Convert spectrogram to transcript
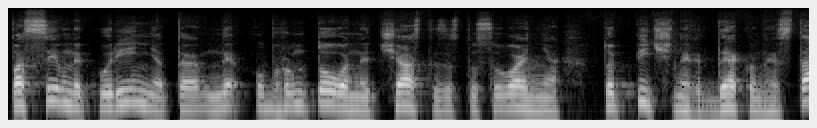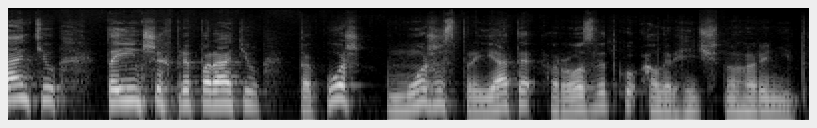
пасивне куріння та необґрунтоване часте застосування топічних деконгестантів та інших препаратів також може сприяти розвитку алергічного риніту.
